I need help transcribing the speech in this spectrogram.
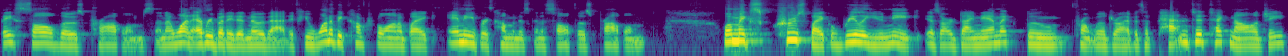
they solve those problems. And I want everybody to know that. If you want to be comfortable on a bike, any recumbent is going to solve those problems. What makes Cruzbike really unique is our dynamic boom front wheel drive. It's a patented technology.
